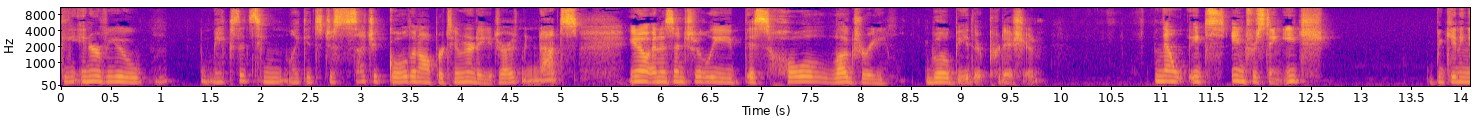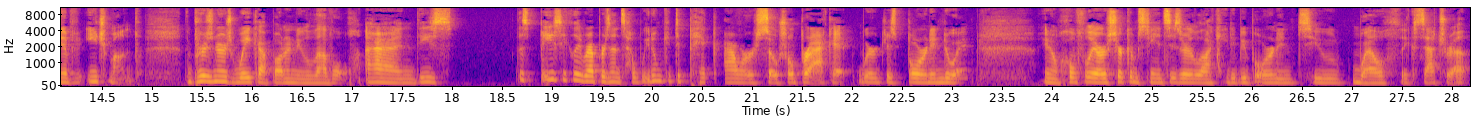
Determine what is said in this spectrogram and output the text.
the interview makes it seem like it's just such a golden opportunity. It drives me nuts. You know, and essentially this whole luxury will be their perdition. Now, it's interesting. Each beginning of each month, the prisoners wake up on a new level, and these this basically represents how we don't get to pick our social bracket. We're just born into it. You know, hopefully our circumstances are lucky to be born into wealth, etc.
